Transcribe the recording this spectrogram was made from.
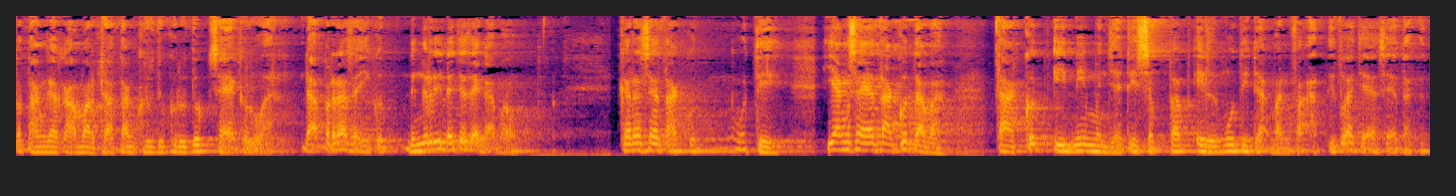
tetangga kamar datang geruduk-geruduk saya keluar. Tidak pernah saya ikut. Dengerin aja saya nggak mau. Karena saya takut. Wedi. Yang saya takut apa? Takut ini menjadi sebab ilmu tidak manfaat. Itu aja yang saya takut.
